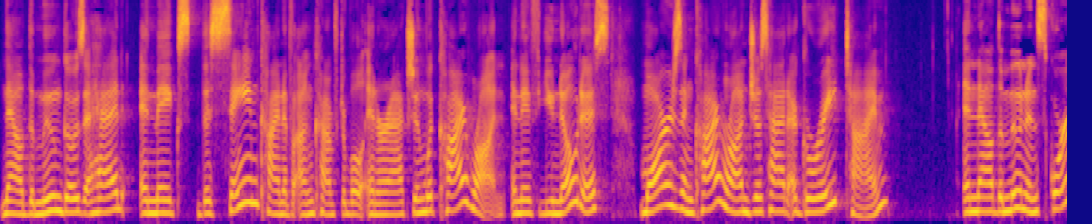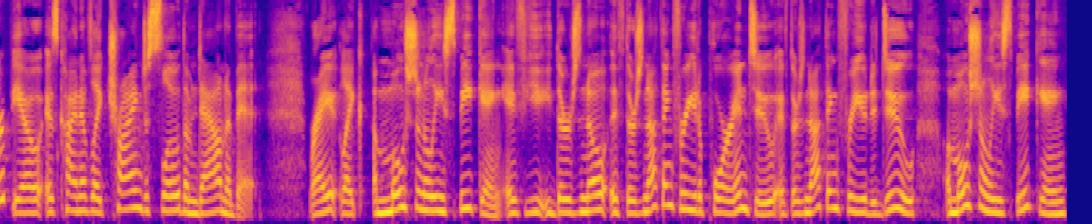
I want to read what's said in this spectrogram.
Now, the moon goes ahead and makes the same kind of uncomfortable interaction with Chiron. And if you notice, Mars and Chiron just had a great time and now the moon in Scorpio is kind of like trying to slow them down a bit, right? Like emotionally speaking, if you there's no if there's nothing for you to pour into, if there's nothing for you to do, emotionally speaking,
